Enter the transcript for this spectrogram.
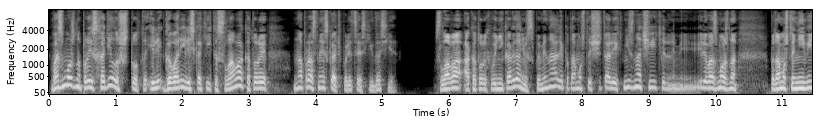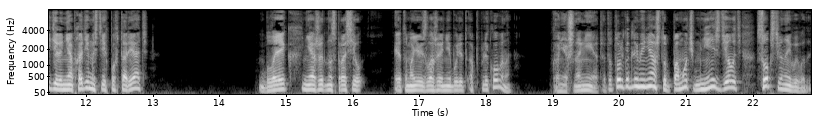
Возможно, происходило что-то или говорились какие-то слова, которые напрасно искать в полицейских досье. Слова, о которых вы никогда не вспоминали, потому что считали их незначительными, или, возможно, потому что не видели необходимости их повторять. Блейк неожиданно спросил, это мое изложение будет опубликовано? Конечно, нет. Это только для меня, чтобы помочь мне сделать собственные выводы.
